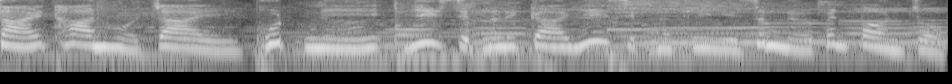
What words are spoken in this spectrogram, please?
สายทานหัวใจ พุธนี้ 20นาฬิกา20 นาทีเสนอเป็นตอนจบ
